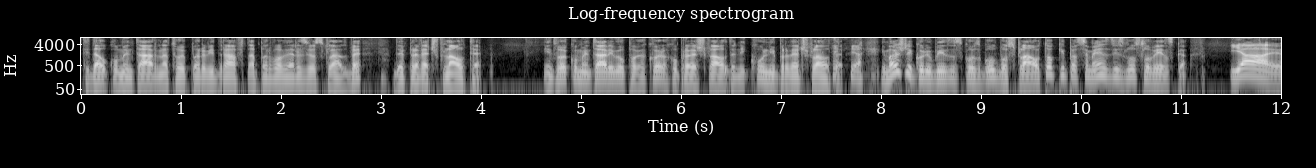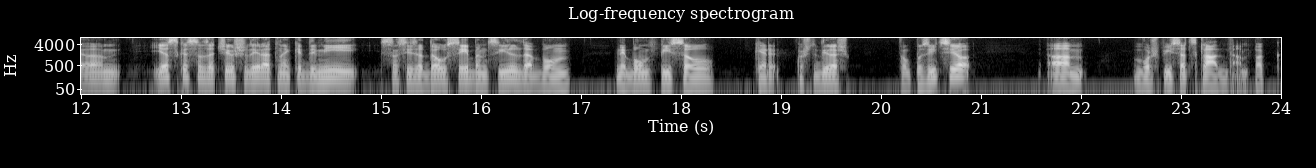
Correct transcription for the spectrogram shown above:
ti dal komentar na tvoj prvi draft, na prvo verzijo skladbe, da je preveč flaute. In tvoj komentar je bil, pa kako je lahko preveč flaute, nikoli ni preveč flaute. Ja. Imaš neko ljubezensko zgodbo s flauto, ki pa se meni zdi zelo slovenska. Ja, um, jaz, ki sem začel študirati na akademiji, sem si zadal oseben cilj, da bom, ne bom pisal, ker ko študiraš kompozicijo, um, moraš pisati skladbe, ampak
